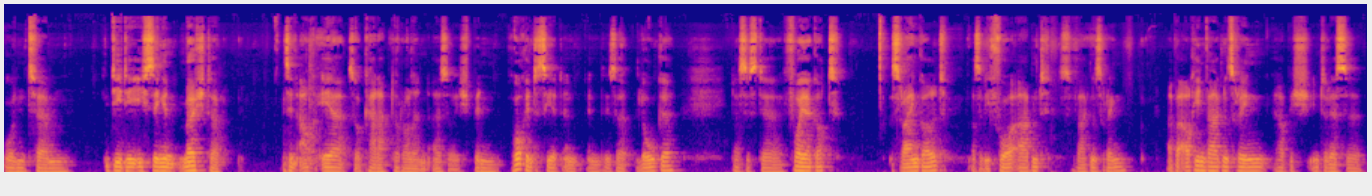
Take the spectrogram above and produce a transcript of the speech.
Und ähm, die, die ich singen möchte, sind auch eher so Charakterrollen. Also ich bin hochinteressiert in, in dieser Loge. Das ist der Feuergott, das Rheingold, also die Vorabend des Wagners Ring. Aber auch in Wagners Ring habe ich Interesse,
